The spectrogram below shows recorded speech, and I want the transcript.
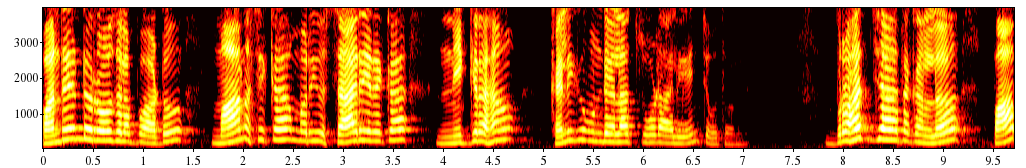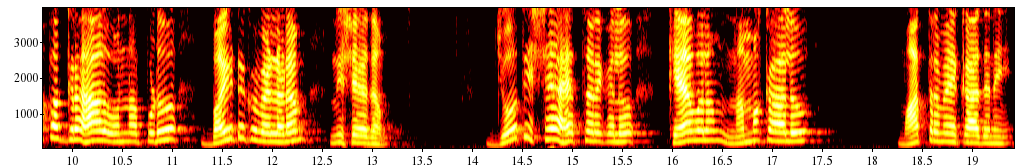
పన్నెండు రోజుల పాటు మానసిక మరియు శారీరక నిగ్రహం కలిగి ఉండేలా చూడాలి అని చెబుతోంది. బృహజ్జాతకంలో పాపగ్రహాలు ఉన్నప్పుడు బయటకు వెళ్ళడం నిషేధం. జ్యోతిష్య హెచ్చరికలు కేవలం నమ్మకాలు మాత్రమే కాదని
